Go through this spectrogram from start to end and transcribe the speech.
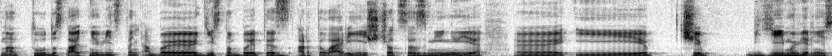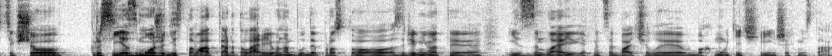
на ту достатню відстань, аби дійсно бити з артилерії, що це змінює? Е, І чи є ймовірність, якщо Росія зможе діставати артилерію, вона буде просто зрівнювати із землею, як ми це бачили в Бахмуті чи інших містах?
